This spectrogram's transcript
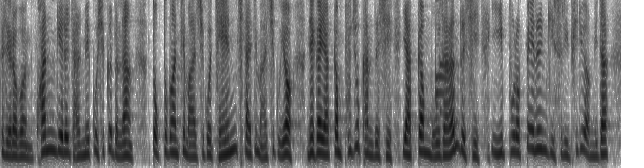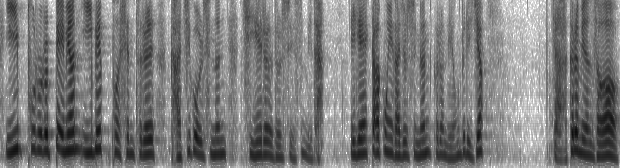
그래서 여러분 관계를 잘 맺고 싶거들랑 똑똑한 채 마시고 젠체하지 마시고요. 내가 약간 부족한 듯이 약간 모자란 듯이 2% 빼는 기술이 필요합니다. 2%를 빼면 200%를 가지고 올 수 있는 지혜를 얻을 수 있습니다. 이게 까꿍이 가질 수 있는 그런 내용들이죠. 자 그러면서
